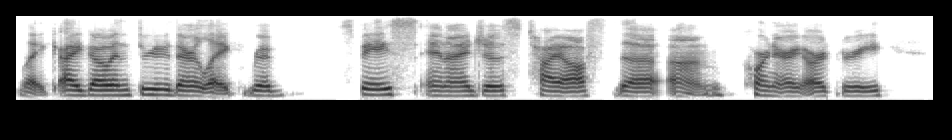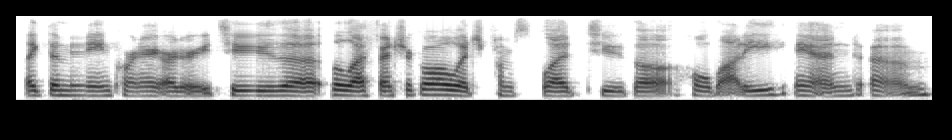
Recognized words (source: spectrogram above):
like I go in through their like rib space and I just tie off the um, coronary artery, like the main coronary artery to the the left ventricle, which pumps blood to the whole body, and um,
